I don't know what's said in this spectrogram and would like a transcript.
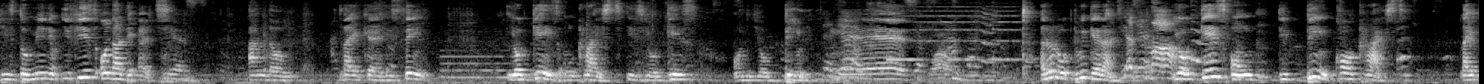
His dominion, he fills under the earth. yes. And um, like uh, he's saying, your gaze on Christ is your gaze on your being. Yes. Wow. I don't know, do we get that? Yes, ma. Your gaze on the being called Christ. Like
